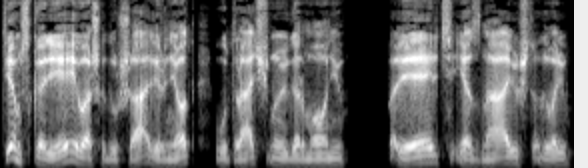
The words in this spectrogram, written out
тем скорее ваша душа вернет утраченную гармонию. Поверьте, я знаю, что говорю.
